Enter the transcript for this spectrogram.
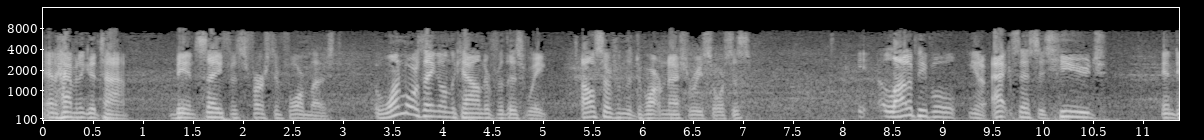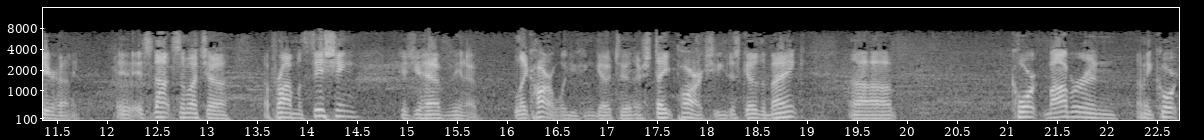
and having a good time. Being safe is first and foremost. One more thing on the calendar for this week, also from the Department of Natural Resources. A lot of people, you know, access is huge in deer hunting. It's not so much a, a problem with fishing because you have, you know, Lake Hartwell you can go to. There's state parks. You can just go to the bank, uh, cork, bobber, and I mean cork,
